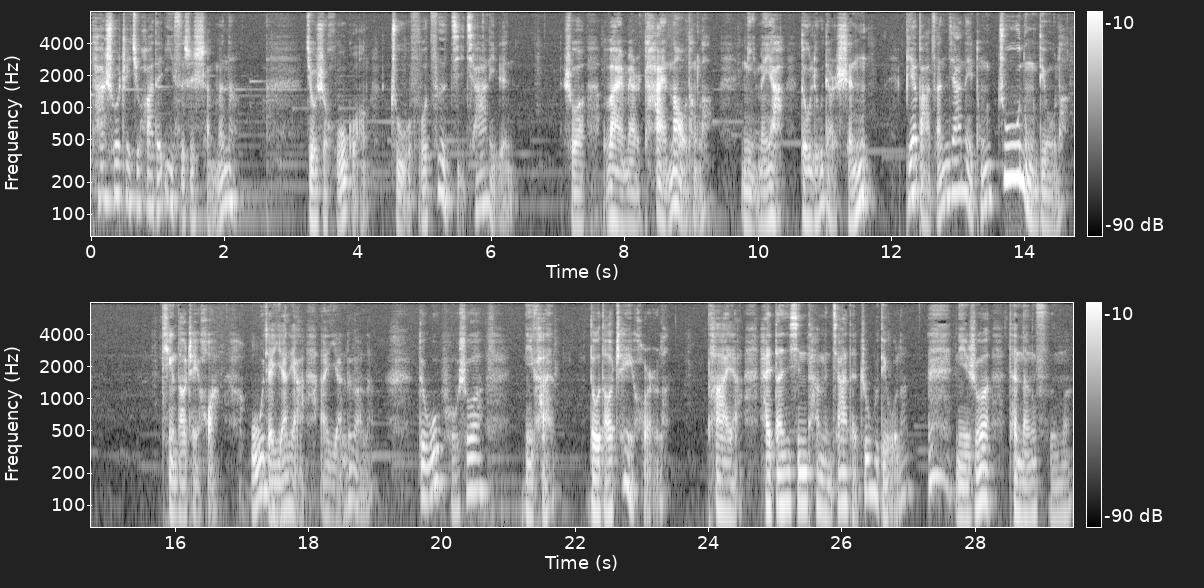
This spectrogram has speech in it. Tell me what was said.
他说这句话的意思是什么呢？就是胡广嘱咐自己家里人，说外面太闹腾了，你们呀都留点神，别把咱家那头猪弄丢了。听到这话，吴家爷俩啊也乐了，对吴普说：“你看，都到这会儿了。”他呀，还担心他们家的猪丢了，你说他能死吗？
